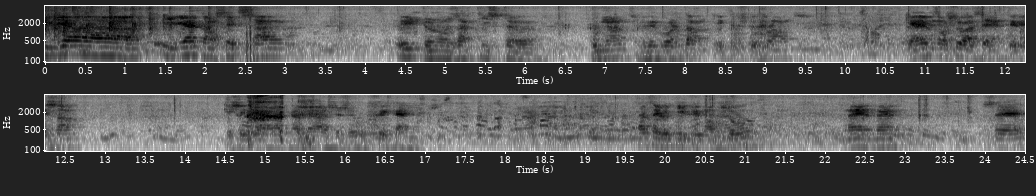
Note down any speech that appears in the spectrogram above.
Il y, a, il y a dans cette salle une de nos artistes poignantes, virevoltantes et souffrantes, qui a un morceau assez intéressant qui se à ce jour, Fécane. Ça, c'est le titre du morceau. Mais, mais c'est.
